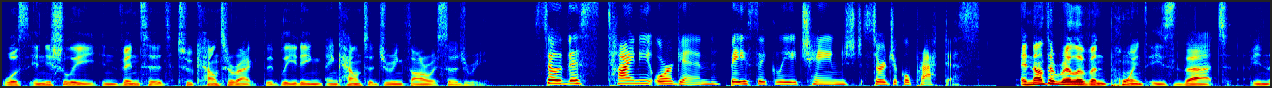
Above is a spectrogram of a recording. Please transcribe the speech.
was initially invented to counteract the bleeding encountered during thyroid surgery. So, this tiny organ basically changed surgical practice. Another relevant point is that in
